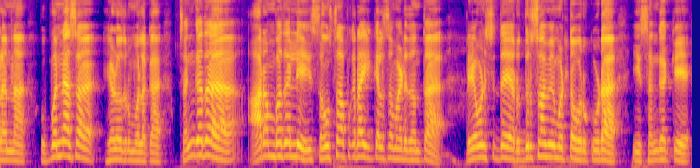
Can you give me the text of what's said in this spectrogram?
ಅನುಭವಗಳನ್ನು ಉಪನ್ಯಾಸ ಹೇಳೋದ್ರ ಮೂಲಕ ಸಂಘದ ಆರಂಭದಲ್ಲಿ ಸಂಸ್ಥಾಪಕರಾಗಿ ಕೆಲಸ ಮಾಡಿದಂಥ ರೇವಣಸಿದ್ದಯ್ಯ ರುದ್ರಸ್ವಾಮಿ ಮಠ ಅವರು ಕೂಡ ಈ ಸಂಘಕ್ಕೆ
